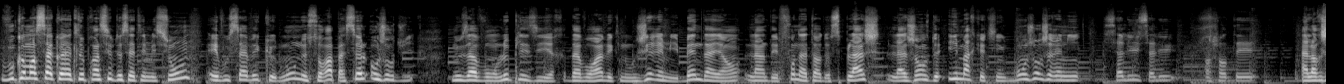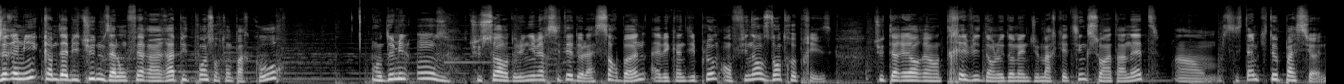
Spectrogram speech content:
Vous commencez à connaître le principe de cette émission et vous savez que l'on ne sera pas seul aujourd'hui. Nous avons le plaisir d'avoir avec nous Jérémy Bendayan, l'un des fondateurs de Splash, l'agence de e-marketing. Bonjour Jérémy. Salut, salut, enchanté. Alors Jérémy, comme d'habitude, nous allons faire un rapide point sur ton parcours. En 2011, tu sors de l'université de la Sorbonne avec un diplôme en finance d'entreprise. Tu t'es réorienté très vite dans le domaine du marketing sur Internet, un système qui te passionne.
